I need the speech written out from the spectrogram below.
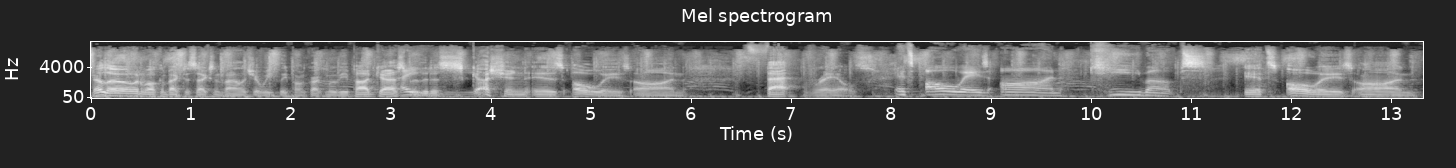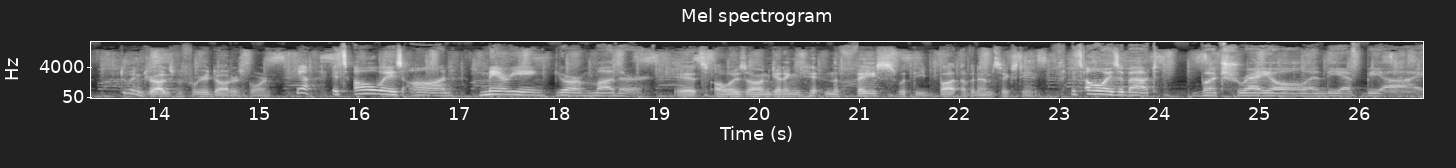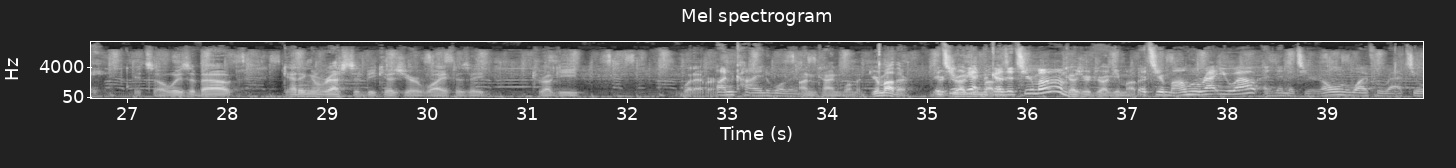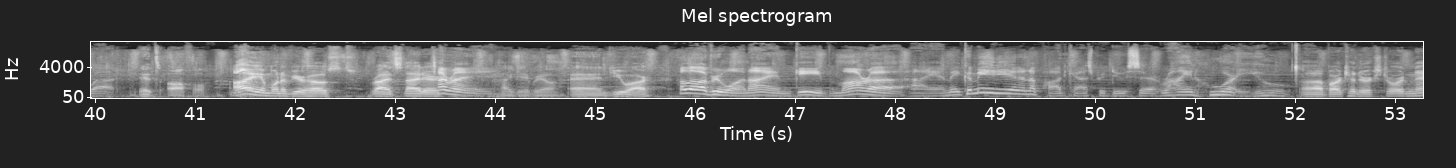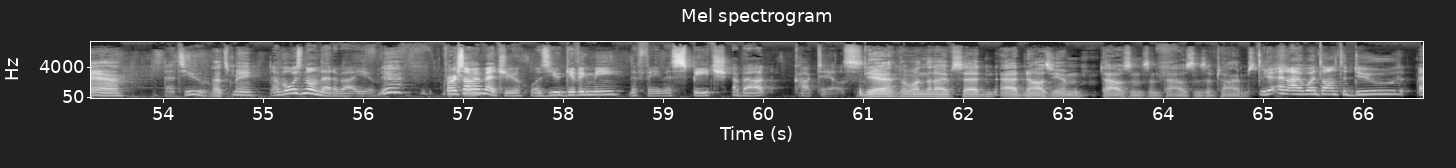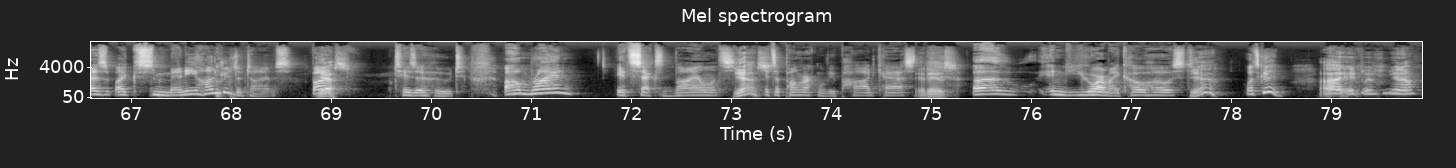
Hello and welcome back to Sex and Violence, your weekly punk rock movie podcast, where the discussion is always on fat rails. It's always on key bumps. It's always on doing drugs before your daughter's born. Yeah, it's always on marrying your mother. It's always on getting hit in the face with the butt of an M16. It's always about betrayal and the FBI. It's always about getting arrested because your wife is a druggy, whatever, Unkind woman. unkind woman. Your mother. Your it's druggy your, yeah, mother. because it's your mom. because your druggy mother. It's your mom who rat you out, and then it's your own wife who rats you out. It's awful. I am one of your hosts, Ryan Snyder. Hi, Ryan. Hi, Gabriel. And you are? Hello, everyone. I am Gabe Mara. I am a comedian and a podcast producer. Ryan, who are you? Uh, bartender extraordinaire. That's you. That's me. I've always known that about you. Yeah. First time I met you was you giving me the famous speech about cocktails. Yeah, the one that I've said ad nauseum thousands and thousands of times. Yeah, and I went on to do as like many hundreds of times. But yes. tis a hoot. Um, Ryan, it's sex and violence. Yes. It's a punk rock movie podcast. It is. Uh, and you are my co-host. Yeah. What's good? Uh, it was, you know,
